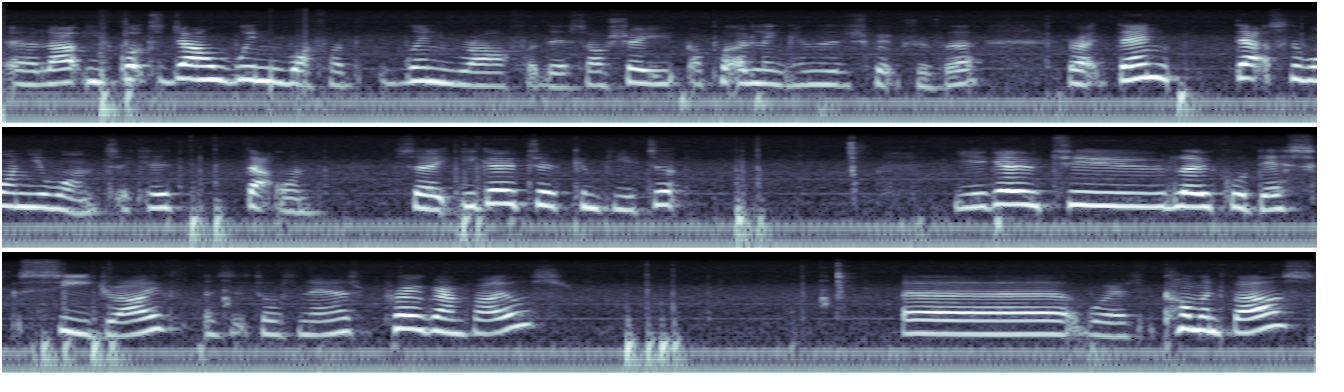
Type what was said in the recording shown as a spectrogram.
Allow, you've got to down WinRAR for, WinRAR for this, I'll show you, I'll put a link in the description for that. Right, then, that's the one you want, okay, that one. So, you go to computer, you go to local disk C drive as it's also known as program files. Uh, where is it? Common files.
